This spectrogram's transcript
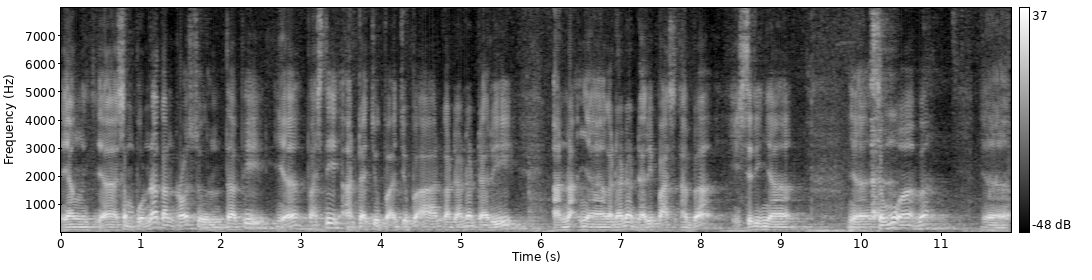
Yang ya, sempurna kan rasul. Tapi ya pasti ada cobaan-cobaan. Kadang-kadang dari anaknya kadang-kadang dari pas apa istrinya. Ya semua apa? Ya.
